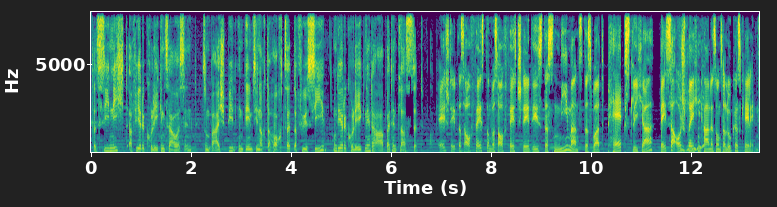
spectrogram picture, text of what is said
dass Sie nicht auf Ihre Kollegin sauer sind. Zum Beispiel, indem sie nach der Hochzeit dafür Sie und Ihre Kollegen in der Arbeit entlastet. Okay, steht das auch fest? Und was auch feststeht, ist, dass niemand das Wort päpstlicher besser aussprechen kann als unser Lukas Kehlin.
